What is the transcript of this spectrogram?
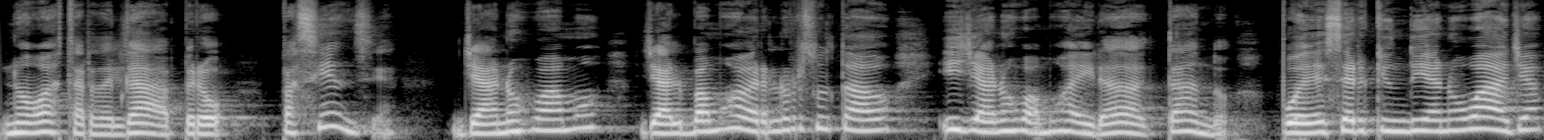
no voy a estar delgada, pero paciencia. Ya nos vamos, ya vamos a ver los resultados y ya nos vamos a ir adaptando. Puede ser que un día no vaya,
